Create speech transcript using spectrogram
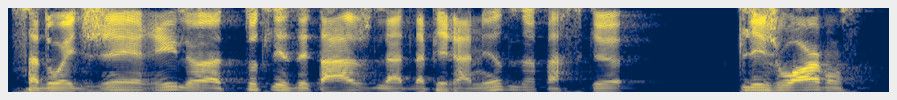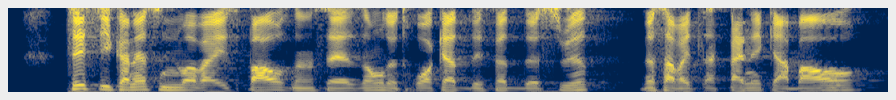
ça doit être géré, là, à tous les étages de la, de la pyramide, là, parce que les joueurs vont, tu sais, s'ils connaissent une mauvaise passe dans la saison de 3-4 défaites de suite, là, ça va être la panique à bord.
